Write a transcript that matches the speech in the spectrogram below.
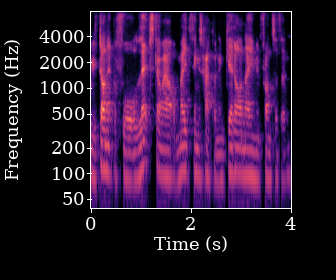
We've done it before. Let's go out and make things happen and get our name in front of them.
